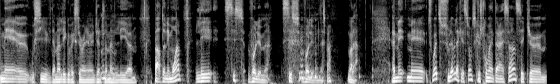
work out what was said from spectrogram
Mais euh, aussi, évidemment, League of Extraordinary Gentlemen, mm-hmm. les... Euh, pardonnez-moi, les six volumes. Six volumes, n'est-ce pas? Voilà. mais, mais tu vois, tu soulèves la question, ce que je trouve intéressant, c'est que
